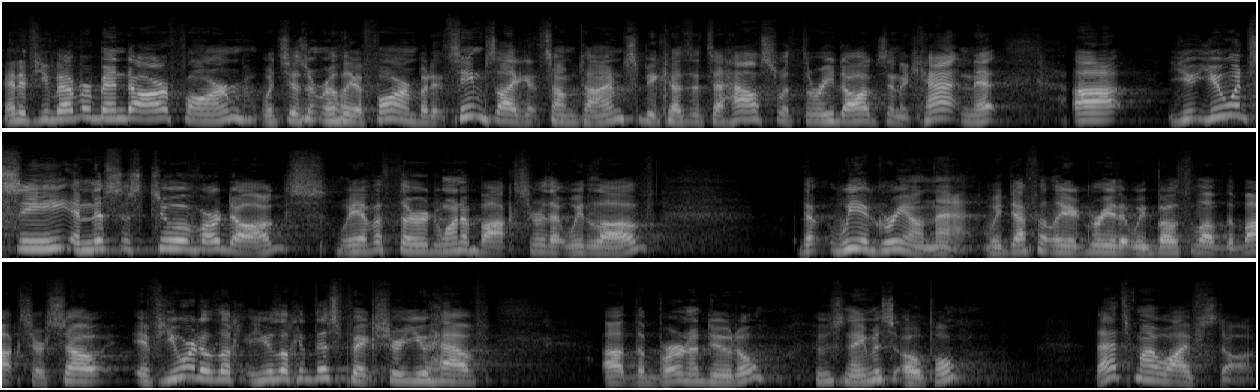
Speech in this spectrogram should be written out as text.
And if you've ever been to our farm, which isn't really a farm, but it seems like it sometimes because it's a house with three dogs and a cat in it, uh, you, you would see, and this is two of our dogs. We have a third one, a boxer that we love. That we agree on that. We definitely agree that we both love the boxer. So if you were to look, you look at this picture, you have uh, the Bernedoodle, whose name is Opal. That's my wife's dog.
